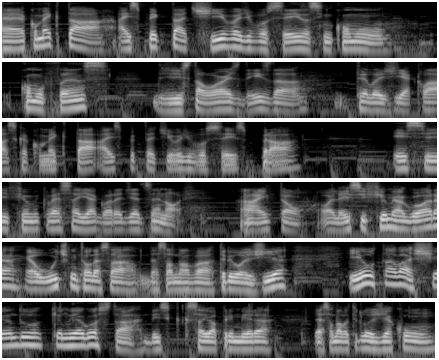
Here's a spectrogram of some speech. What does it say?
é, como é que tá a expectativa de vocês, assim como como fãs de Star Wars desde a trilogia clássica, como é que tá a expectativa de vocês para esse filme que vai sair agora dia 19. Ah, então, olha, esse filme agora é o último então dessa, dessa nova trilogia. Eu tava achando que eu não ia gostar, desde que saiu a primeira dessa nova trilogia com,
